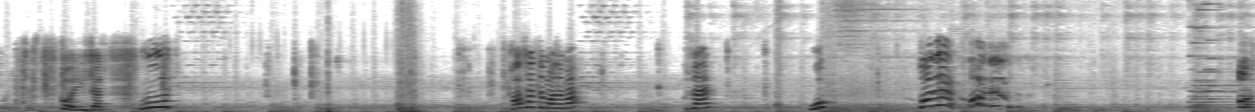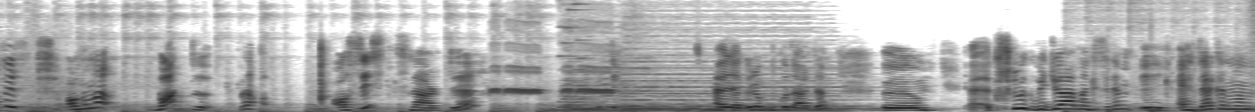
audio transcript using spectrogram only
Gol yiyeceğiz. Gol yiyeceğiz. Hut! Pas attım adama. Güzel. Hop. Hadi. Hadi. Asist. Anana baktı. Ben asist nerede? Bitti. Evet bu kadardı. Ee, küçük bir video yapmak istedim. Ee, Enzer kanalının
